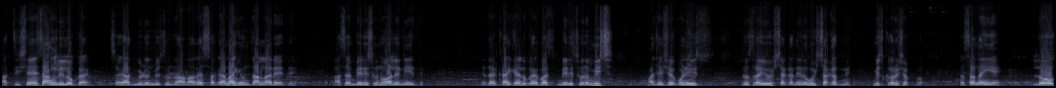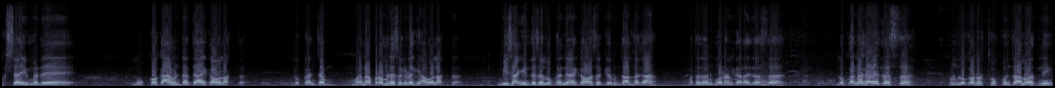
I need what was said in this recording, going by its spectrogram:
अतिशय चांगली लोक आहे सगळ्यात मिळून मिसळून राहणारे सगळ्यांना घेऊन चालणारे आहे ते. असं मेरी सुनवालेनी येते. नाही तर काय काय लोक आहे बस मेरी सुन मीच. माझ्याशिवाय कोणी दुसरं येऊच शकत नाही होऊच शकत नाही. मीच करू शकतो. तसं नाही आहे. लोकशाहीमध्ये लोक काय म्हणतात ते ऐकावं लागतं. लोकांच्या मनाप्रमाणे सगळं घ्यावं लागतं. मी सांगेन तसं लोकांनी ऐकावं असं करून चालतं का? मतदान कोणाला करायचं असतं? लोकांना करायचं असतं. म्हणून लोकांवर थोपून चालवत नाही.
